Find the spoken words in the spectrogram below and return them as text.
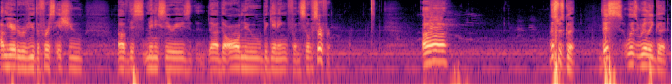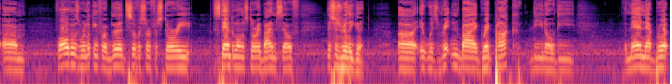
I'm here to review the first issue of this mini series, uh, the all new beginning for the Silver Surfer. Uh, this was good. This was really good. Um, for all those who are looking for a good Silver Surfer story, standalone story by himself, this was really good. Uh, it was written by Greg Pak, the you know the the man that brought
